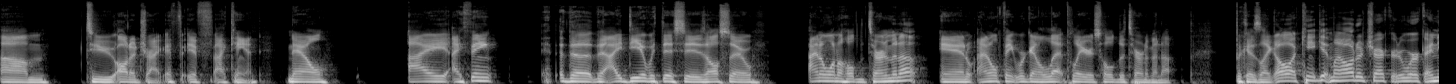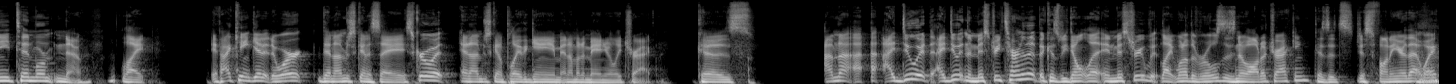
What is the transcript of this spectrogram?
um, to auto track if if I can. Now, I I think the the idea with this is also I don't want to hold the tournament up, and I don't think we're going to let players hold the tournament up because like oh I can't get my auto tracker to work. I need ten more. No, like if I can't get it to work, then I'm just going to say screw it, and I'm just going to play the game, and I'm going to manually track because I'm not. I, I, do it. I do it in the mystery tournament because we don't let in mystery. Like one of the rules is no auto tracking because it's just funnier that way.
